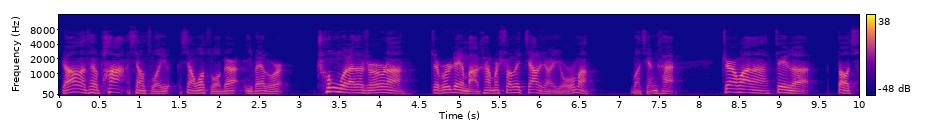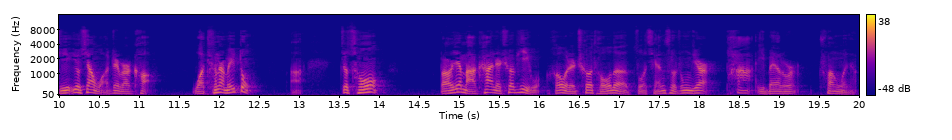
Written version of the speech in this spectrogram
然后呢，他就啪向左一向我左边一掰轮，冲过来的时候呢，这不是这个马看不是稍微加了点油吗？往前开，这样的话呢，这个道奇又向我这边靠，我停那没动啊，就从保时捷马看这车屁股和我这车头的左前侧中间，啪一掰轮穿过去了。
